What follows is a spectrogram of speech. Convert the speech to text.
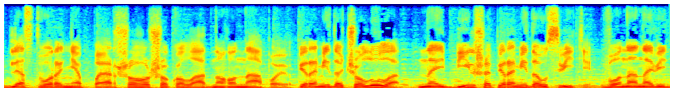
для створення першого шоколадного напою. Піраміда Чолула найбільша піраміда у світі. Вона навіть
